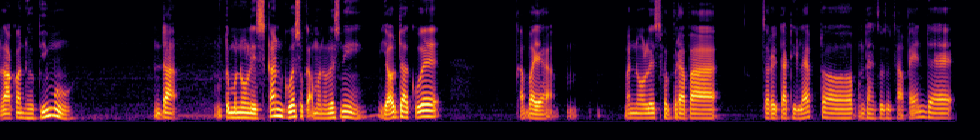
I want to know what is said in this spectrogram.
melakukan hobimu. Entah untuk menulis. Kan gue suka menulis nih. Ya udah gue apa ya menulis beberapa cerita di laptop entah itu cerita pendek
